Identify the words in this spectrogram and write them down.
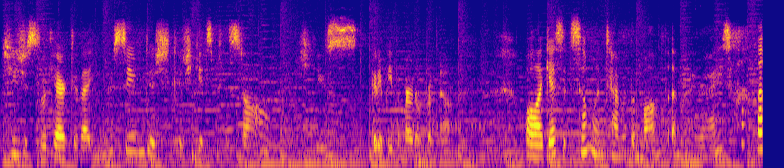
She's just the character that you assume because she gets pissed off. She's gonna be the murderer, but no. Well, I guess it's someone time of the month, am I right?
